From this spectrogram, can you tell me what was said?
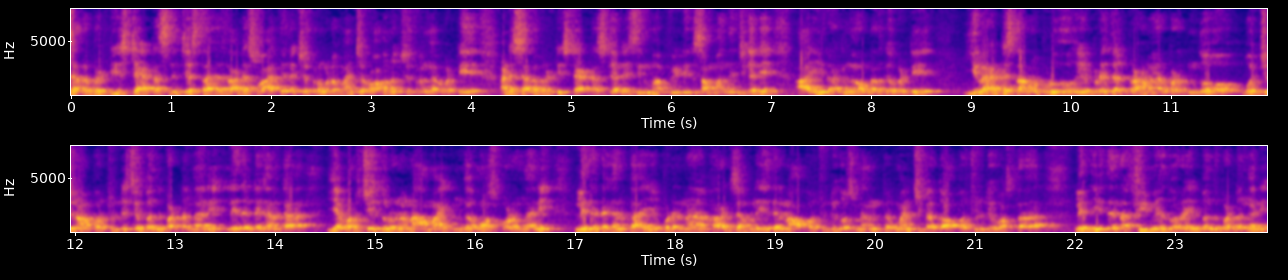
సెలబ్రిటీ స్టేటస్ ఇచ్చేస్తారు అంటే స్వాతి నక్షత్రం కూడా మంచి రోహ నక్షత్రం కాబట్టి అంటే సెలబ్రిటీ స్టేటస్ కానీ సినిమా ఫీల్డ్కి సంబంధించి కానీ ఆ ఈ రకంగా ఉంటుంది కాబట్టి ఇలాంటి స్థానం ఇప్పుడు ఎప్పుడైతే గ్రహణం ఏర్పడుతుందో వచ్చిన ఆపర్చునిటీస్ ఇబ్బంది పడడం కానీ లేదంటే కనుక ఎవరి చేతిలోనైనా అమాయకంగా మోసపోవడం కానీ లేదంటే కనుక ఎప్పుడైనా ఫర్ ఎగ్జాంపుల్ ఏదైనా ఆపర్చునిటీ కోసం ఎంత మంచి పెద్ద ఆపర్చునిటీ వస్తా లేదా ఏదైనా ఫీమేల్ ద్వారా ఇబ్బంది పడడం కానీ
